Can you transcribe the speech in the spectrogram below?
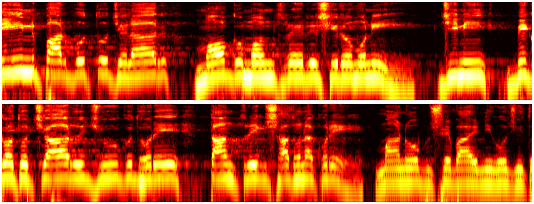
তিন পার্বত্য জেলার মগ মন্ত্রের শিরোমণি, যিনি বিগত চার যুগ ধরে তান্ত্রিক সাধনা করে মানব সেবায় নিয়োজিত।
